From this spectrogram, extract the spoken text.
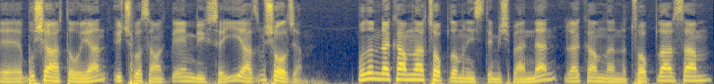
e, bu şarta uyan 3 basamaklı en büyük sayıyı yazmış olacağım. Bunun rakamlar toplamını istemiş benden. Rakamlarını toplarsam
